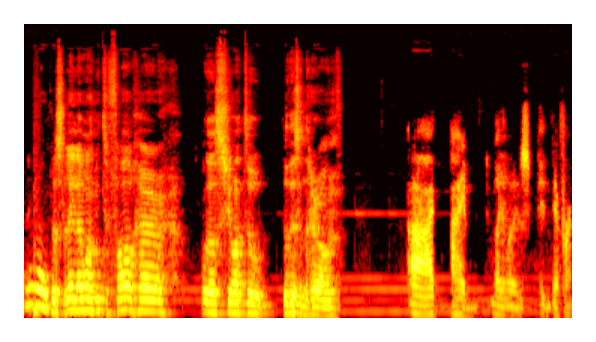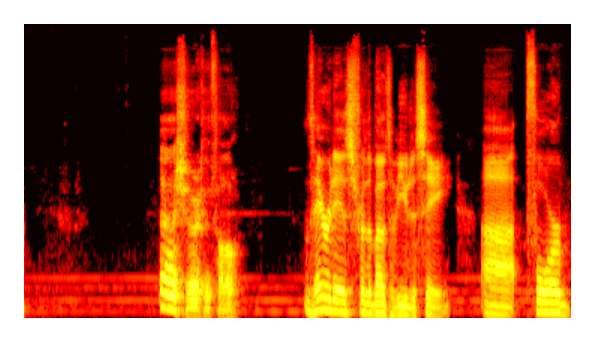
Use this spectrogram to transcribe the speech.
Does Layla want me to follow her? Or does she want to do this on her own? Uh, I, I, Layla is indifferent. Uh, sure, I can follow. There it is for the both of you to see. Uh, for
